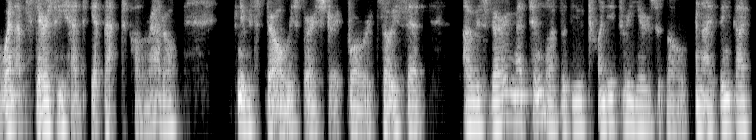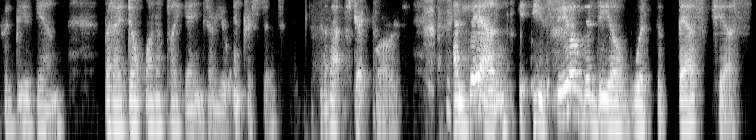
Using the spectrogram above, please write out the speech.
went upstairs, he had to get back to Colorado. And he was always very straightforward. So he said, I was very much in love with you 23 years ago, and I think I could be again, but I don't want to play games. Are you interested? Now that's straightforward. And then he sealed the deal with the best kiss.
